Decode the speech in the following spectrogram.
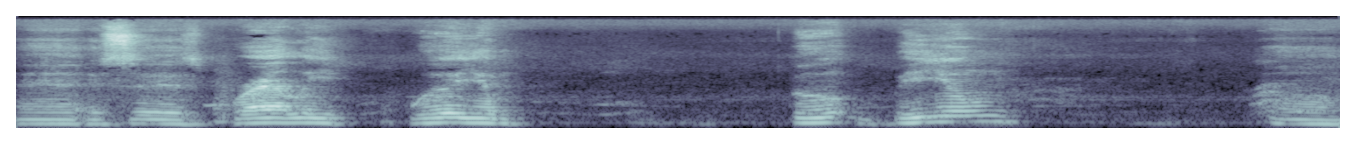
and it says Bradley William Beyum, um,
